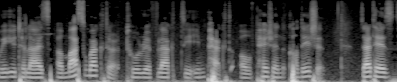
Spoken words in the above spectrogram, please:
we utilize a mask vector to reflect the impact of patient condition. That is,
